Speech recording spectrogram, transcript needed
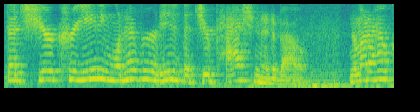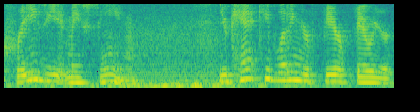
that you're creating whatever it is that you're passionate about, no matter how crazy it may seem. You can't keep letting your fear of failure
